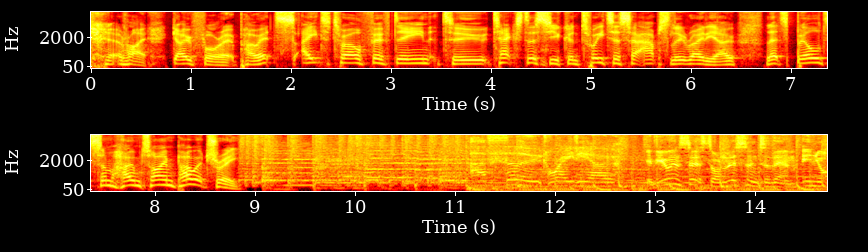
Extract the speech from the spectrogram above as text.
right, go for it, poets. 8 to 12 15 to text us. You can tweet us at Absolute Radio. Let's build some home time poetry. Absolute Radio. If you insist on listening to them in your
